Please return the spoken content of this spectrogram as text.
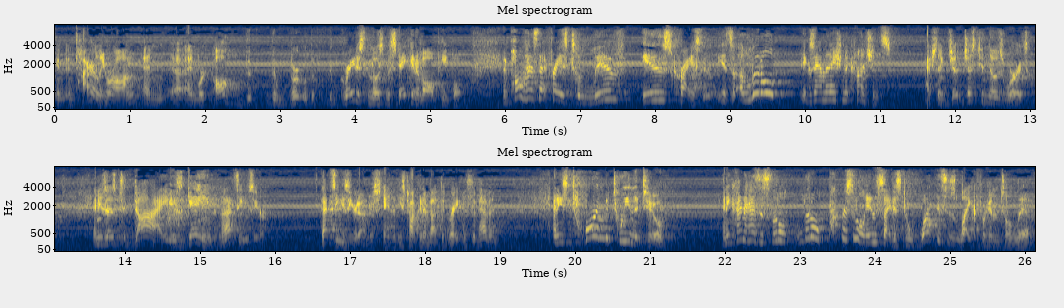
entirely wrong, and, uh, and we're all the, the, the greatest, the most mistaken of all people. And Paul has that phrase, to live is Christ. It's a little examination of conscience, actually, ju- just in those words. And he says, to die is gain. Now, that's easier. That's easier to understand. He's talking about the greatness of heaven. And he's torn between the two, and he kind of has this little, little personal insight as to what this is like for him to live.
